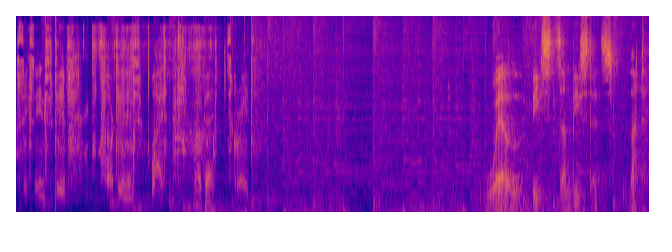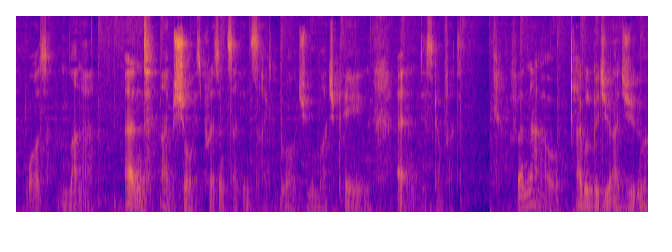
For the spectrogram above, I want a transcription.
six inch deep, 14 inch wide. Okay. It's great. Well, beasts and beastettes, that was Mana. And I'm sure his presence and insight brought you much pain and discomfort. For now, I will bid you adieu,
